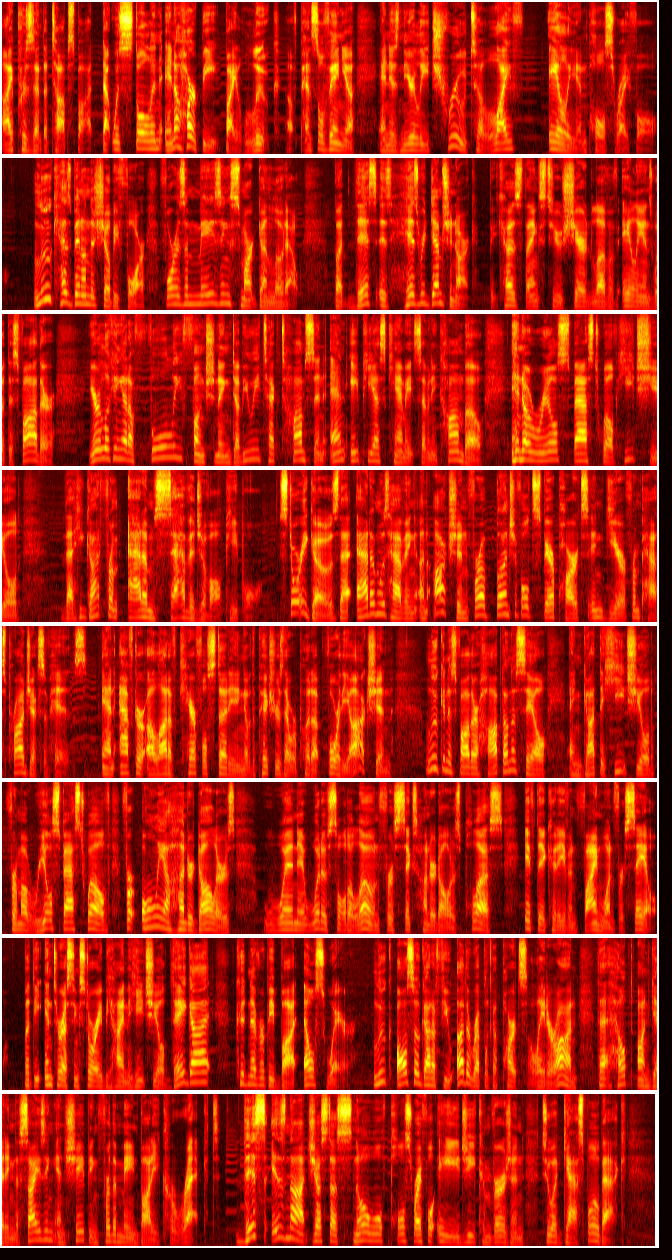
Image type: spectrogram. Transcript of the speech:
I present the top spot that was stolen in a heartbeat by Luke of Pennsylvania and is nearly true to life alien pulse rifle. Luke has been on the show before for his amazing smart gun loadout, but this is his redemption arc because thanks to shared love of aliens with his father, you're looking at a fully functioning WE Tech Thompson and APS Cam 870 combo in a real SPAS 12 heat shield that he got from Adam Savage of all people. Story goes that Adam was having an auction for a bunch of old spare parts and gear from past projects of his. And after a lot of careful studying of the pictures that were put up for the auction, Luke and his father hopped on a sale and got the heat shield from a real SPAS 12 for only $100 when it would have sold alone for $600 plus if they could even find one for sale. But the interesting story behind the heat shield they got could never be bought elsewhere. Luke also got a few other replica parts later on that helped on getting the sizing and shaping for the main body correct. This is not just a Snow Wolf Pulse Rifle AEG conversion to a gas blowback.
